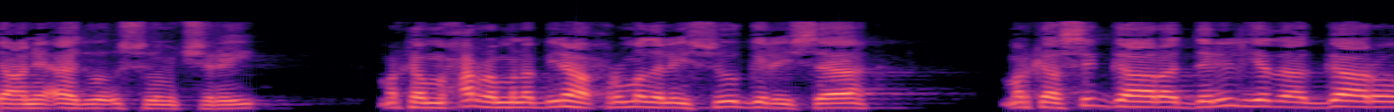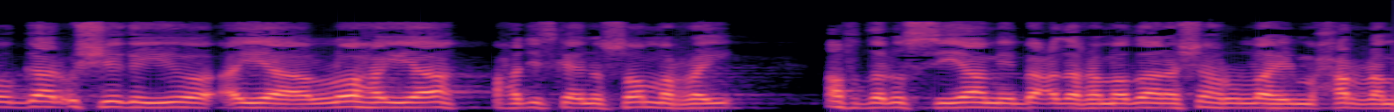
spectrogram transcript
yacni aad waa u soomi jiray. Marka muxaramna bilaha xurmada lay soo gelaysaa marka si gaara daliil yada gaaroo gaar u sheegayo ayaa loo hayaa. Oo xadiiska aynu soo marray afdalu siyaami bacda ramadaana shahrullaahi almuxaram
